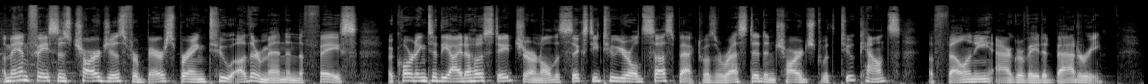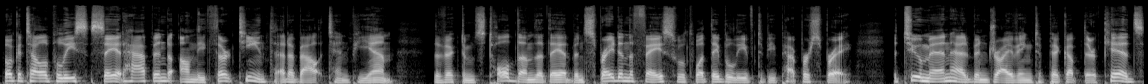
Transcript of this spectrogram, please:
A man faces charges for bear spraying two other men in the face. According to the Idaho State Journal, the 62 year old suspect was arrested and charged with two counts of felony aggravated battery. Pocatello police say it happened on the 13th at about 10 p.m. The victims told them that they had been sprayed in the face with what they believed to be pepper spray. The two men had been driving to pick up their kids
